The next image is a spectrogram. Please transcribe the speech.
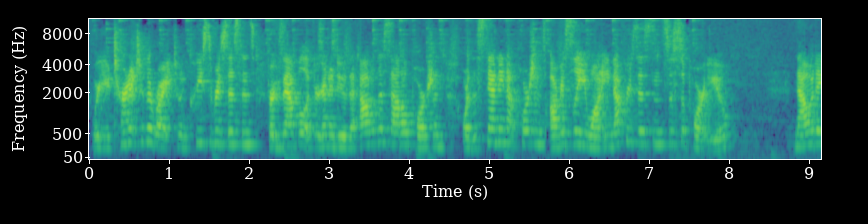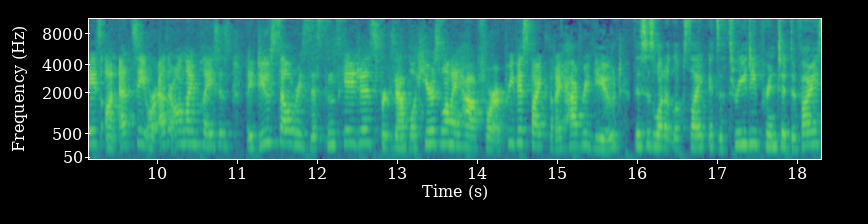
where you turn it to the right to increase the resistance. For example, if you're gonna do the out of the saddle portions or the standing up portions, obviously you want enough resistance to support you. Nowadays on Etsy or other online places, they do sell resistance gauges. For example, here's one I have for a previous bike that I have reviewed. This is what it looks like. It's a 3D printed device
